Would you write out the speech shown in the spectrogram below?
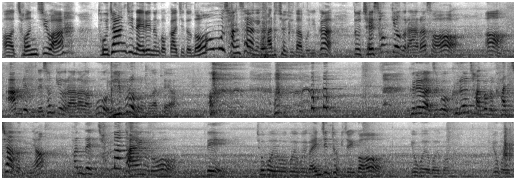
어, 전지와 도장지 내리는 것까지도 너무 상세하게 가르쳐 주다 보니까 또 제 성격을 알아서 어, 아무래도 내 성격을 알아갖고 일부러 그런 것 같아요. 그래가지고 그런 작업을 같이 하거든요. 한데 천만 다행으로 네 저거 요거 요거 요거 엔진톱이죠 이거 요거 요거 요거 요거 요거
